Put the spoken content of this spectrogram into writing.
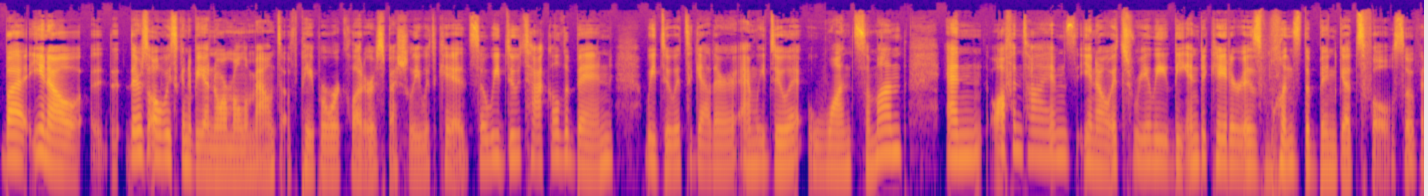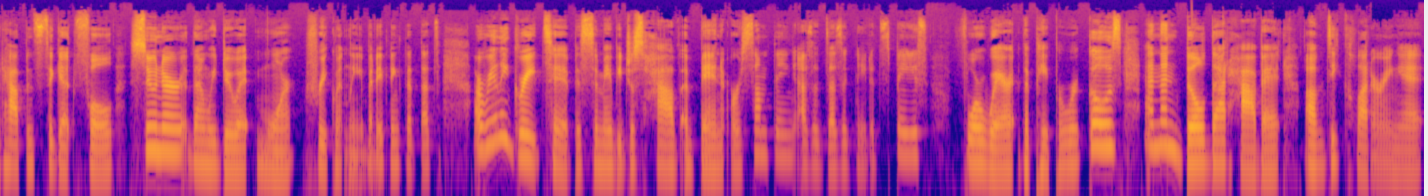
But, you know, th- there's always going to be a normal amount of paperwork clutter, especially with kids. So we do tackle the bin, we do it together, and we do it once a month. And oftentimes, you know, it's really the indicator is once the bin gets full. So if it happens to get full sooner, then we do it more frequently. But I think that that's a really great tip is to maybe just have a bin or something as a designated space for where the paperwork goes and then build that habit of decluttering it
